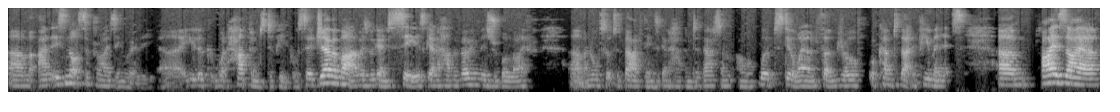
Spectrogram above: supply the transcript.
Um, and it's not surprising, really. Uh, you look at what happened to people. So Jeremiah, as we're going to see, is going to have a very miserable life um, and all sorts of bad things are going to happen to that. And I won't steal my own thunder. I'll, I'll come to that in a few minutes. Um, Isaiah,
